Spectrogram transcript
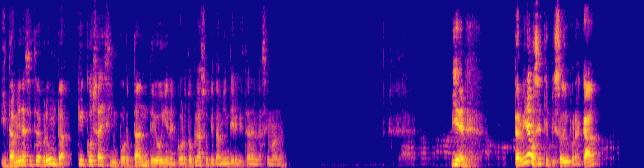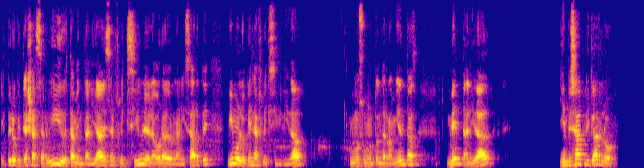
Y también hacerte la pregunta, ¿qué cosa es importante hoy en el corto plazo que también tiene que estar en la semana? Bien, terminamos este episodio por acá. Espero que te haya servido esta mentalidad de ser flexible a la hora de organizarte. Vimos lo que es la flexibilidad, vimos un montón de herramientas, mentalidad y empezá a aplicarlo.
